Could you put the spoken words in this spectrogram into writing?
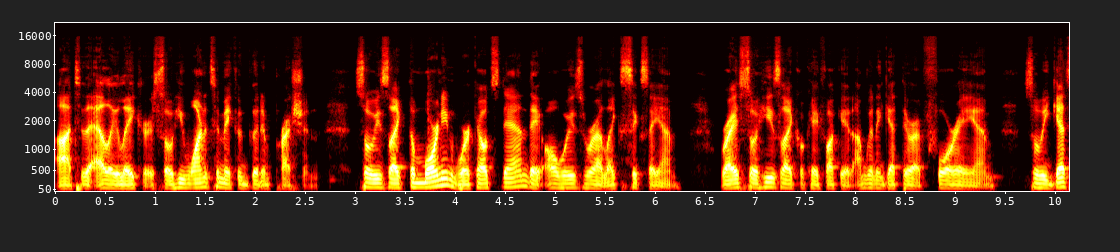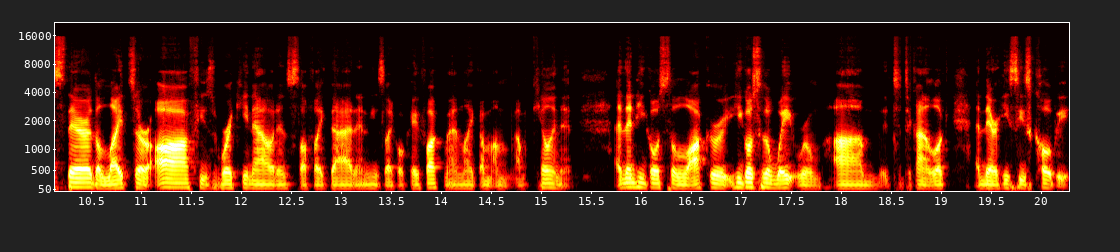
uh, to the LA Lakers. So he wanted to make a good impression. So he's like, the morning workouts, Dan, they always were at like 6 a.m. Right. So he's like, okay, fuck it. I'm going to get there at 4 a.m. So he gets there, the lights are off, he's working out and stuff like that. And he's like, okay, fuck, man, like I'm, I'm, I'm killing it. And then he goes to the locker, he goes to the weight room um, to, to kind of look, and there he sees Kobe.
